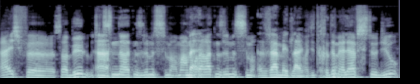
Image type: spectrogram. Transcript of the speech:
عايش في sa bulle وتتسناها تنزل من السماء ما عمرها غتنزل من السماء. jamais de la vie غادي تخدم عليها في الاستوديو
